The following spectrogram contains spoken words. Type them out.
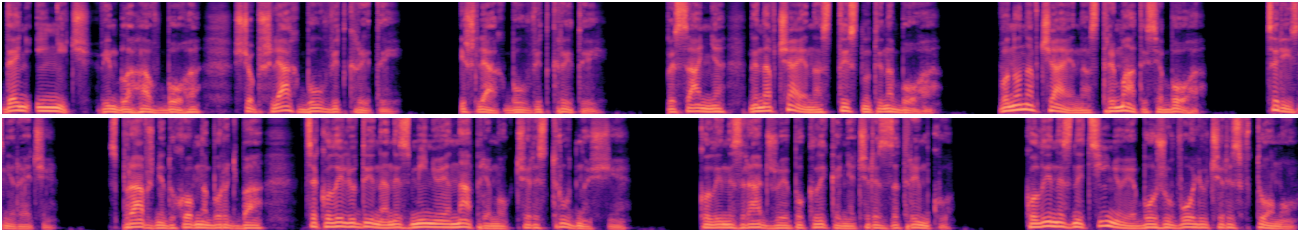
День і ніч він благав Бога, щоб шлях був відкритий. І шлях був відкритий. Писання не навчає нас тиснути на Бога. Воно навчає нас триматися Бога. Це різні речі. Справжня духовна боротьба це коли людина не змінює напрямок через труднощі, коли не зраджує покликання через затримку, коли не знецінює Божу волю через втому.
